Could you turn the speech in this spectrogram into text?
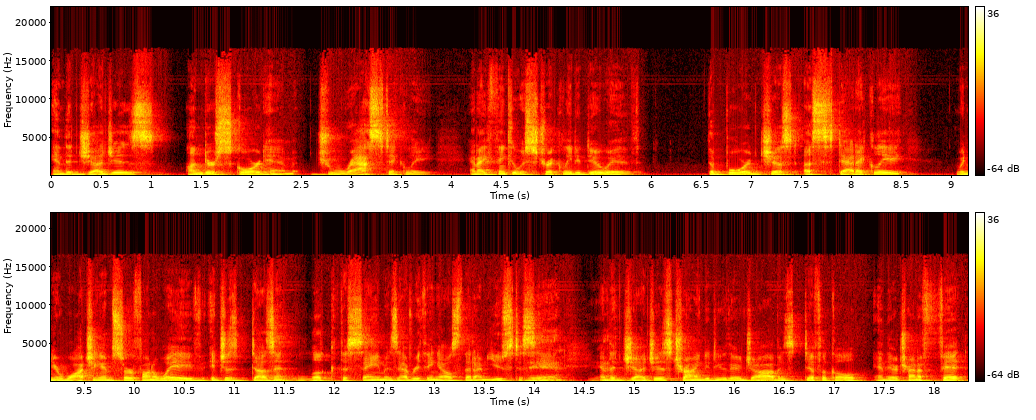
and the judges underscored him drastically, and I think it was strictly to do with the board just aesthetically. When you're watching him surf on a wave, it just doesn't look the same as everything else that I'm used to seeing. Yeah, And the judges trying to do their job is difficult, and they're trying to fit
